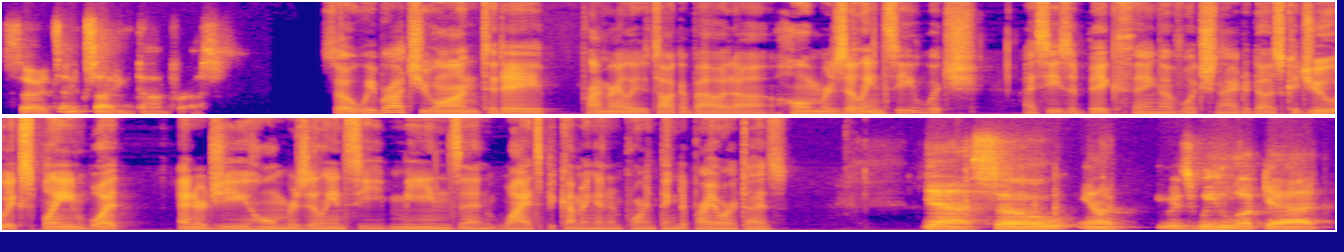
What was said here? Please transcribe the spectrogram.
So it's an exciting time for us. So we brought you on today primarily to talk about uh, home resiliency, which I see is a big thing of what Schneider does. Could you explain what energy home resiliency means and why it's becoming an important thing to prioritize? Yeah, so you know, as we look at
